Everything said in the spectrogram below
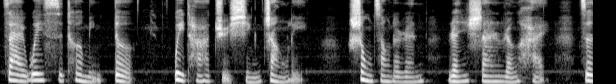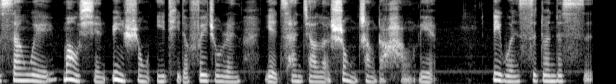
在威斯特敏的。为他举行葬礼，送葬的人人山人海。这三位冒险运送遗体的非洲人也参加了送葬的行列。利文斯顿的死，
